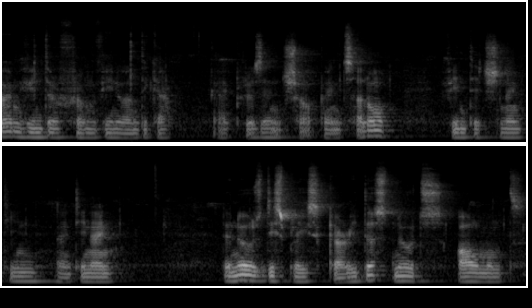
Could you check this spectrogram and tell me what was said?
I'm Günther from Vino Antica. I present Champagne Salon, vintage 1999. The nose displays carry dust notes, almond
